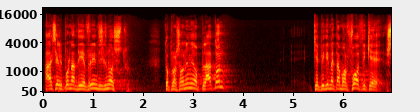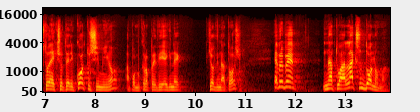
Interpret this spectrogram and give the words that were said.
Άρχισε λοιπόν να διευρύνει τις γνώσεις του. Το προσωνύμιο Πλάτων και επειδή μεταμορφώθηκε στο εξωτερικό του σημείο, από μικρό παιδί έγινε πιο δυνατός, έπρεπε να του αλλάξουν το όνομα.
